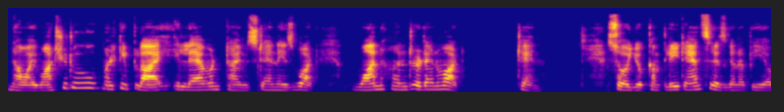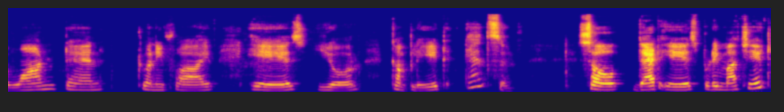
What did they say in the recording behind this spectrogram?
Now I want you to multiply 11 times 10 is what? 100 and what? 10. So your complete answer is going to be a 110 25 is your complete answer. So that is pretty much it.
